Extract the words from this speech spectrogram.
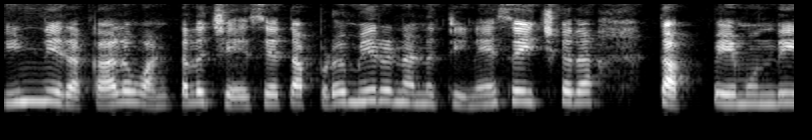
ఇన్ని రకాల వంటలు చేసేటప్పుడు మీరు నన్ను తినేసేయచ్చు కదా. తప్పేముంది?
